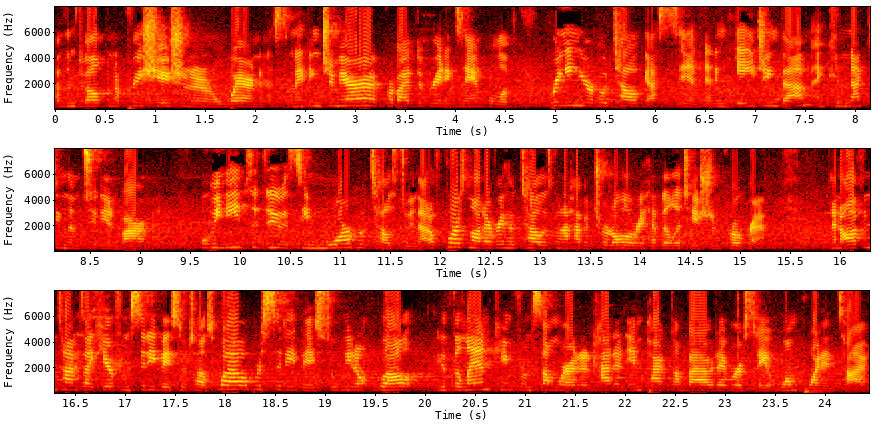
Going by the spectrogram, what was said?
have them develop an appreciation and an awareness? And I think Jumeirah provides a great example of bringing your hotel guests in and engaging them and connecting them to the environment. What we need to do is see more hotels doing that. Of course, not every hotel is going to have a turtle rehabilitation program. And oftentimes I hear from city-based hotels, well, we're city-based, so we don't, well, the land came from somewhere and it had an impact on biodiversity at one point in time.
